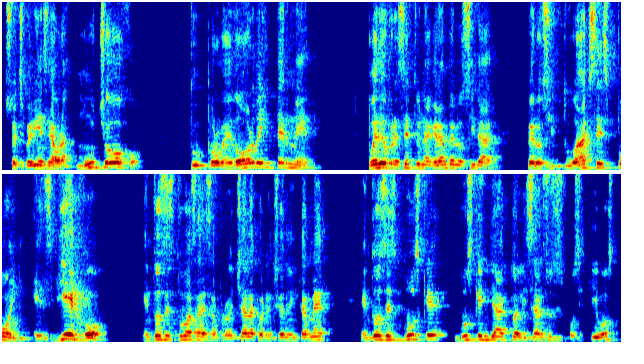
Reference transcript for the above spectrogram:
su experiencia. Ahora, mucho ojo, tu proveedor de Internet puede ofrecerte una gran velocidad, pero si tu access point es viejo, entonces tú vas a desaprovechar la conexión de Internet. Entonces busque, busquen ya actualizar sus dispositivos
